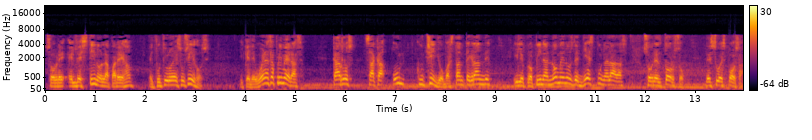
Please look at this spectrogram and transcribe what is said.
sobre el destino de la pareja, el futuro de sus hijos, y que de buenas a primeras, Carlos saca un cuchillo bastante grande y le propina no menos de 10 puñaladas sobre el torso de su esposa.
